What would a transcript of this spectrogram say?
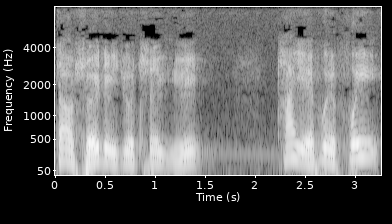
到水里去吃鱼，他也会飞，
